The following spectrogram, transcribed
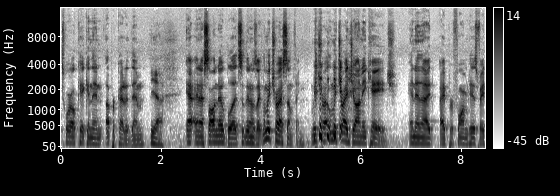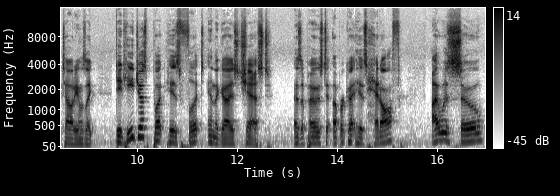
twirl kick and then uppercutted them. Yeah. Yeah, And I saw no blood. So then I was like, let me try something. Let me try. let me try Johnny Cage. And then I I performed his fatality and was like, did he just put his foot in the guy's chest as opposed to uppercut his head off? I was so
